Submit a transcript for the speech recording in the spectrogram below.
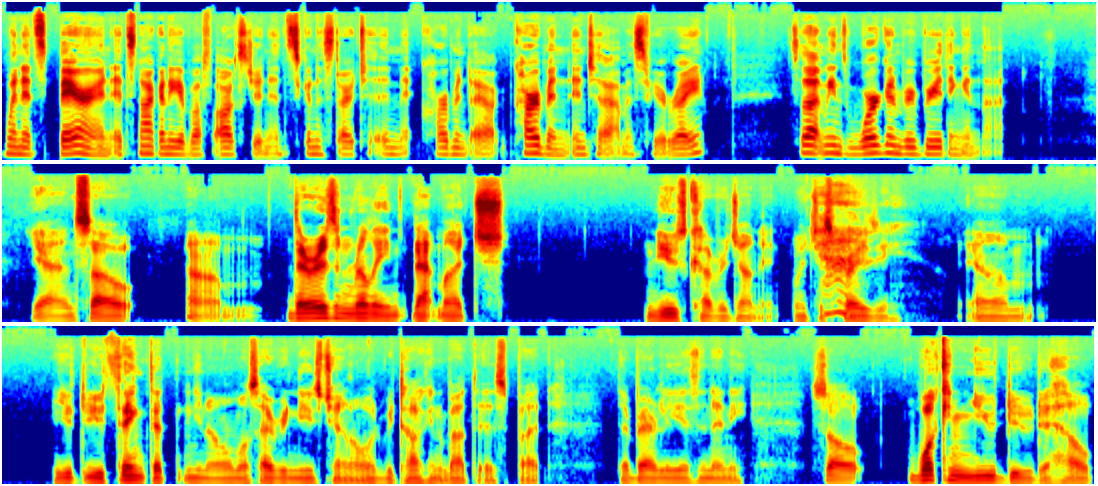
when it's barren, it's not going to give off oxygen. It's going to start to emit carbon carbon into the atmosphere, right? So that means we're going to be breathing in that. Yeah, and so um, there isn't really that much news coverage on it, which is crazy. Um, you you think that you know almost every news channel would be talking about this, but there barely isn't any. So, what can you do to help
